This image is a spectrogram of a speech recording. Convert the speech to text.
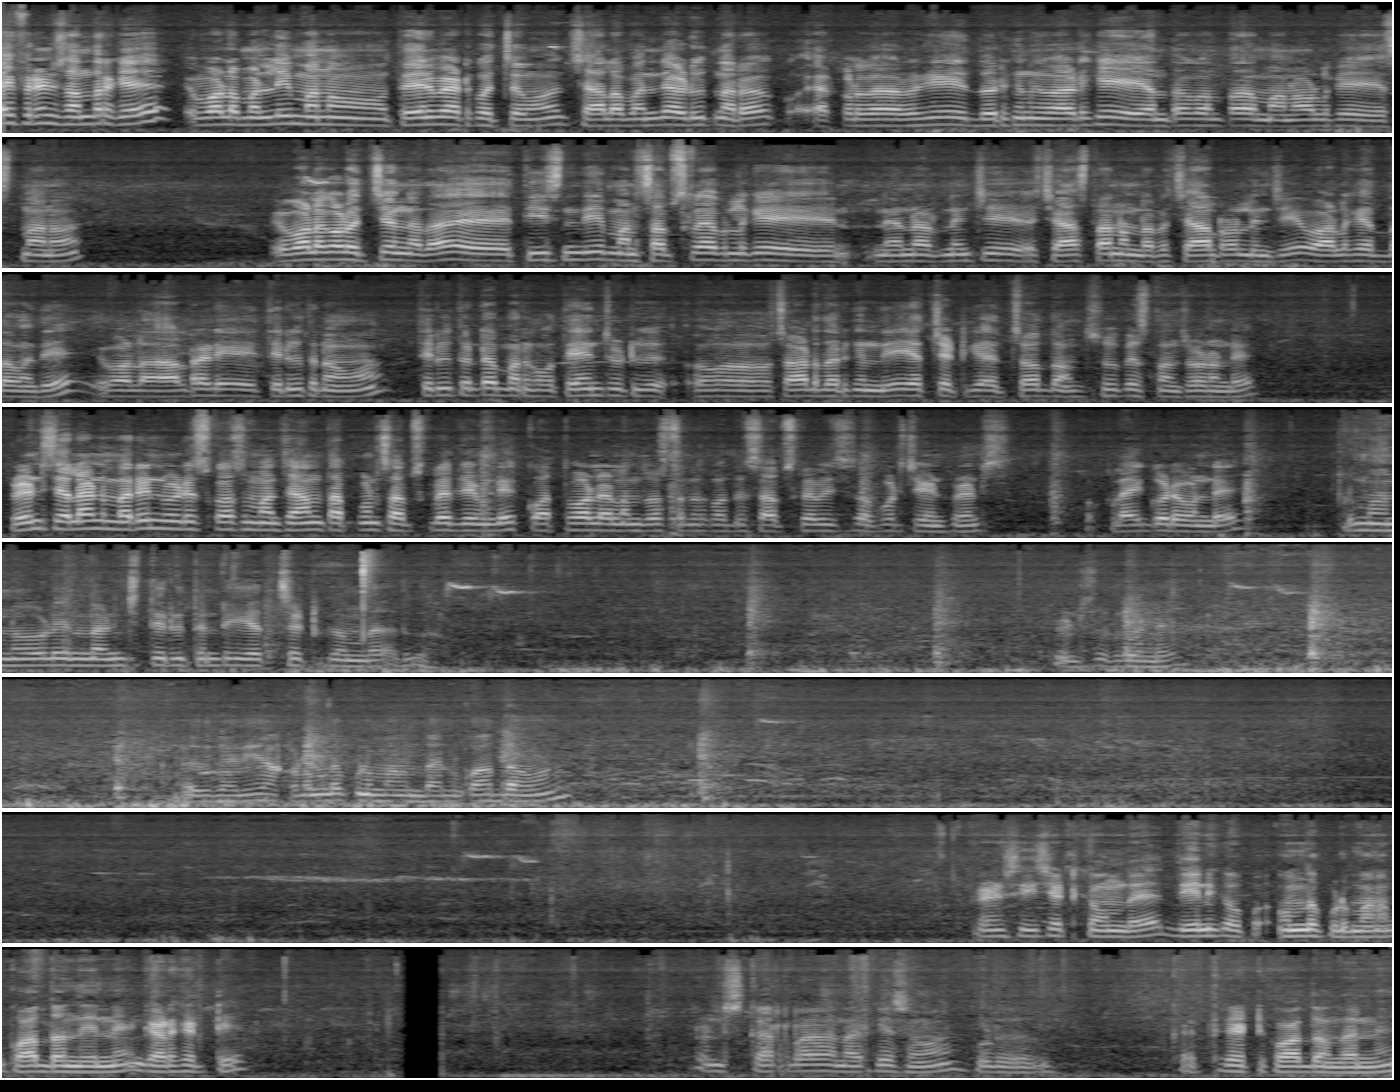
Hi friends అందరికీ. ఇవాళ మళ్ళీ మనం తేనెవేటకు వచ్చాము. చాలా మంది అడుగుతున్నారు ఎక్కడ వాడికి దొరికిన వాడికి ఎంతో కొంత మన వాళ్ళకి ఇస్తున్నాను. ఇవాళ కూడా వచ్చాం కదా తీసింది మన సబ్స్క్రైబర్లకి నిన్నటి నుంచి చేస్తాను ఉన్నారు చాలా రోజుల నుంచి వాళ్ళకి ఇద్దాం ఇది ఇవాళ ఆల్రెడీ తిరుగుతున్నాము. తిరుగుతుంటే మనకు ఒక తేనె చుట్టు ఒక చోట దొరికింది ఏ చెట్టుకి చూద్దాం చూపిస్తాం చూడండి. ఫ్రెండ్స్ ఇలాంటి మరిన్ని వీడియోస్ కోసం మన ఛానల్ తప్పకుండా సబ్స్క్రైబ్ చేయండి. కొత్త వాళ్ళు ఎలా చూస్తున్నారు కొద్దిగా సబ్స్క్రైబ్ చేసి సపోర్ట్ చేయండి ఫ్రెండ్స్. ఒక లైక్ కూడా ఇవ్వండి. ఇప్పుడు మన వాళ్ళు ఇంత నుంచి తిరుగుతుంటే ఎత్తు ఉందా అదిగో. ఫ్రెండ్స్ చూడండి. అది అది అక్కడ ఉంది ఇప్పుడు మనం దాన్ని కోద్దాము. ఫ్రెండ్స్ ఈ చెట్టుకి ఉంది. దీనికి ఉంది ఇప్పుడు మనం కోద్దాం దీన్ని గడకట్టి ఫ్రెండ్స్ కర్ర నరికేసాము? ఇప్పుడు కత్తి కట్టి కోద్దాం దాన్ని.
